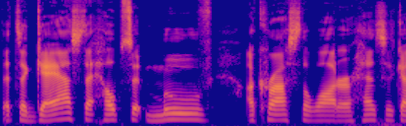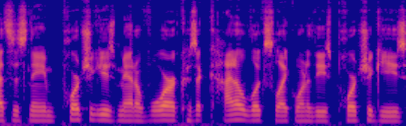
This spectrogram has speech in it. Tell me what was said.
that's a gas that helps it move across the water. Hence, it gets its name Portuguese man of war because it kind of looks like one of these Portuguese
